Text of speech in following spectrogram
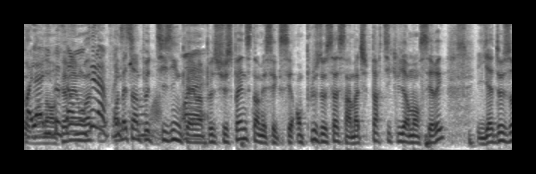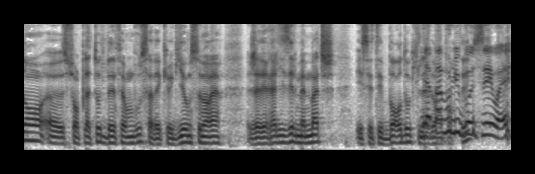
oh, là, il veut faire même, monter on va, la pression. On va mettre un peu de teasing, quand ouais. même, un peu de suspense. Non, mais c'est que c'est en plus de ça, c'est un match particulièrement serré. Il y a deux ans, euh, sur le plateau de BFM Boost avec euh, Guillaume Sommerer, j'avais réalisé le même match et c'était Bordeaux qui l'avait Il n'a pas remporté. voulu bosser, ouais.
